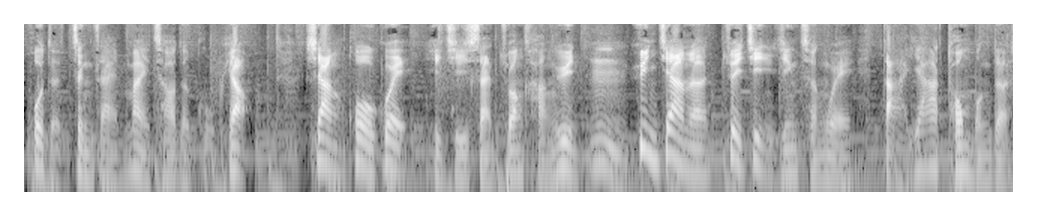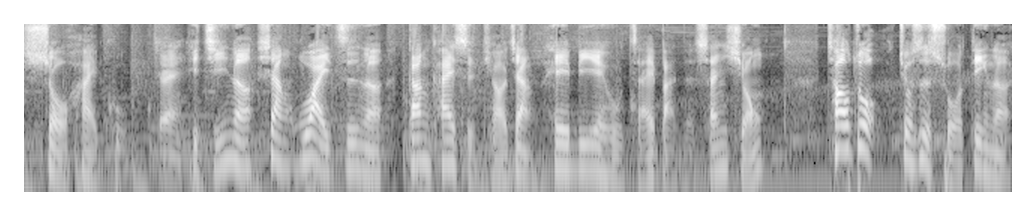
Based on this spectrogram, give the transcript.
或者正在卖超的股票。像货柜以及散装航运，嗯，运价呢最近已经成为打压通膨的受害股，对，以及呢像外资呢刚开始调降 ABF 窄板的三雄，操作就是锁定了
